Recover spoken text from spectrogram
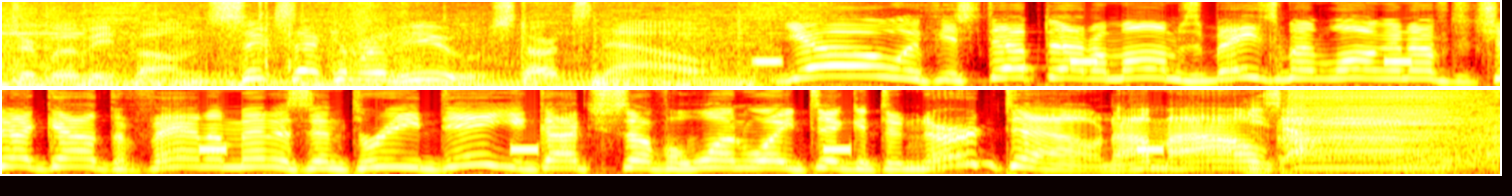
Mr. Moviefone six second review starts now. Yo, if you stepped out of mom's basement long enough to check out the Phantom Menace in 3D, you got yourself a one way ticket to Nerd Town. I'm out.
